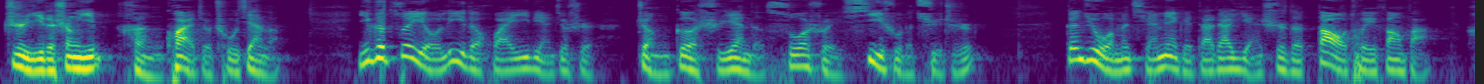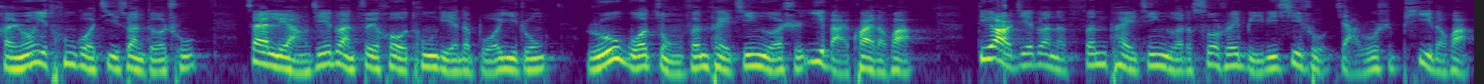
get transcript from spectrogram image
质疑的声音很快就出现了。一个最有力的怀疑点就是整个实验的缩水系数的取值。根据我们前面给大家演示的倒推方法，很容易通过计算得出，在两阶段最后通牒的博弈中，如果总分配金额是一百块的话。第二阶段的分配金额的缩水比例系数，假如是 P 的话，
